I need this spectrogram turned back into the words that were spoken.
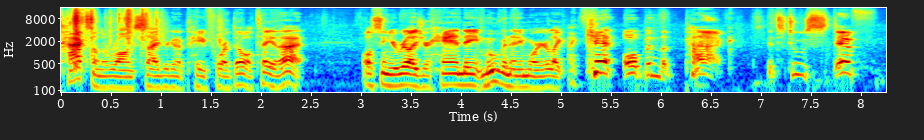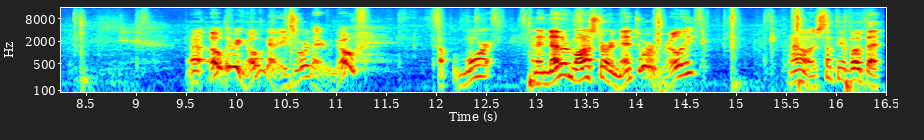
packs on the wrong side, you're going to pay for it, though. I'll tell you that. All of a sudden, you realize your hand ain't moving anymore. You're like, I can't open the pack. It's too stiff. Uh, oh, there we go. We got Azor. There we go. A couple more. And another Monastery Mentor? Really? I don't know. There's something about that.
